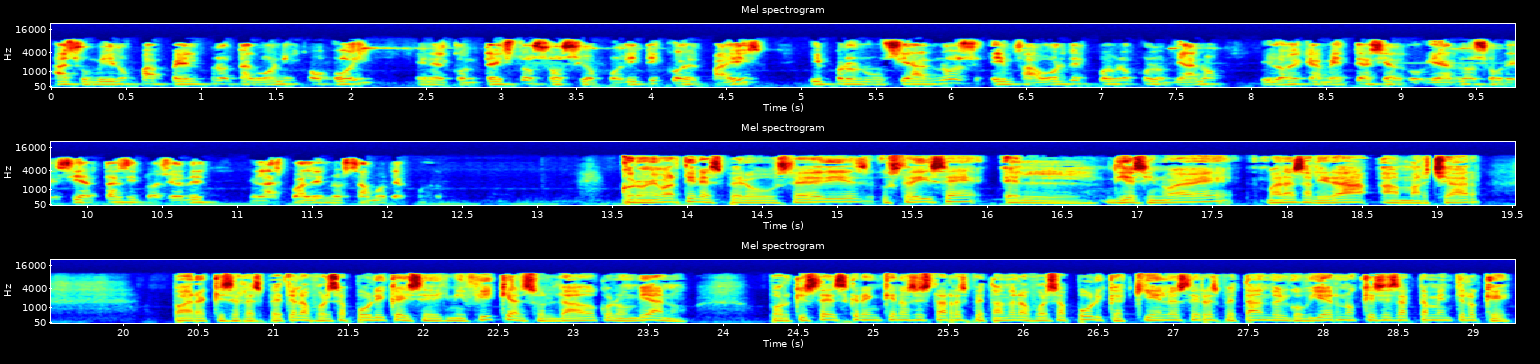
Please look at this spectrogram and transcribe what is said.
asumir un papel protagónico hoy en el contexto sociopolítico del país y pronunciarnos en favor del pueblo colombiano y lógicamente hacia el gobierno sobre ciertas situaciones en las cuales no estamos de acuerdo. Coronel Martínez, pero usted dice, usted dice el 19 van a salir a, a marchar para que se respete la fuerza pública y se dignifique al soldado colombiano. ¿Por qué ustedes creen que no se está respetando la fuerza pública? ¿Quién lo está respetando? ¿El gobierno? ¿Qué es exactamente lo que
